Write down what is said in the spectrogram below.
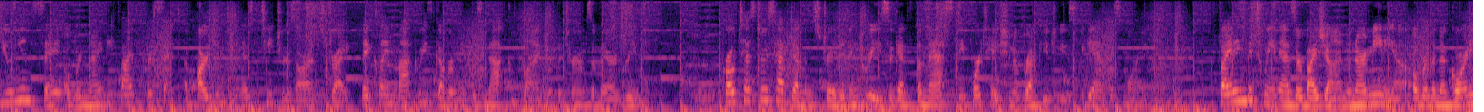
Unions say over 95% of Argentina's teachers are on strike. They claim Macri's government is not complying with the terms of their agreement. Protesters have demonstrated in Greece against the mass deportation of refugees began this morning. Fighting between Azerbaijan and Armenia over the Nagorno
